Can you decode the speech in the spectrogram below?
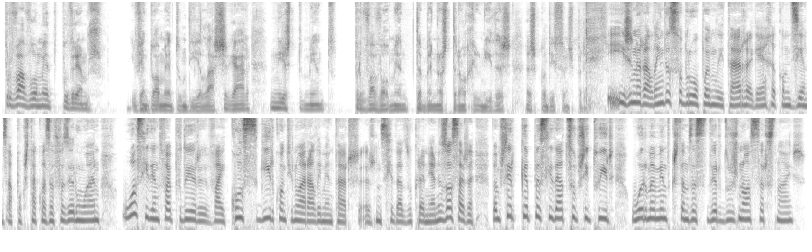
provavelmente poderemos eventualmente um dia lá chegar. Neste momento, provavelmente também não estarão reunidas as condições para isso. E, General, ainda sobre o apoio militar, a guerra, como dizíamos há pouco, está quase a fazer um ano, o Ocidente vai poder, vai conseguir continuar a alimentar as necessidades ucranianas? Ou seja, vamos ter capacidade de substituir o armamento que estamos a ceder dos nossos arsenais?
